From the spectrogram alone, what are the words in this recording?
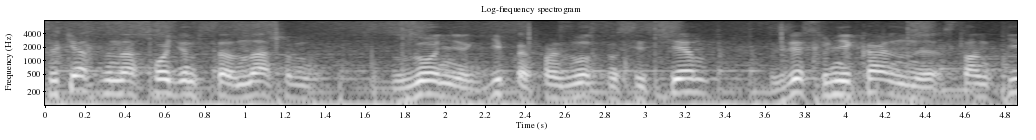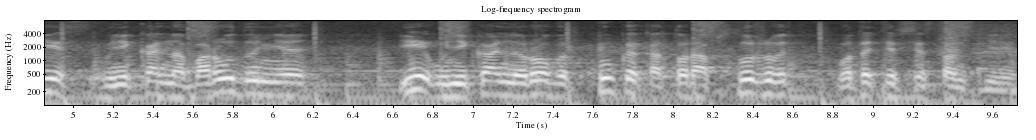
сейчас мы находимся в нашем зоне гиперпроизводственных систем. Здесь уникальные станки, уникальное оборудование и уникальный робот Кука, который обслуживает вот эти все станки.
